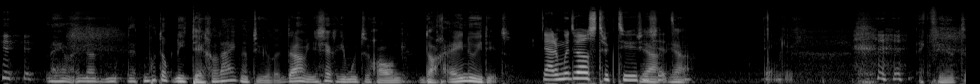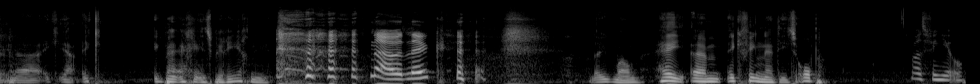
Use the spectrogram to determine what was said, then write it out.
nee, maar dat, dat, moet ook niet tegelijk natuurlijk. Daarom, je zegt, je moet er gewoon, dag één doe je dit. Ja, er moet wel structuur in ja, zitten, ja. denk ik. ik vind het een, uh, ik, ja, ik, ik ben echt geïnspireerd nu. nou, wat leuk. leuk man. hey, um, ik ving net iets op. Wat vind je op?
